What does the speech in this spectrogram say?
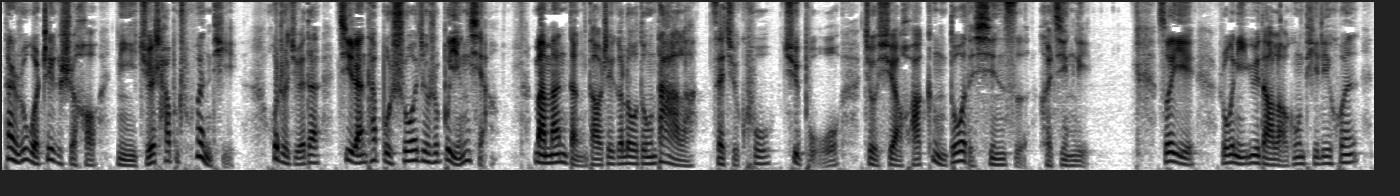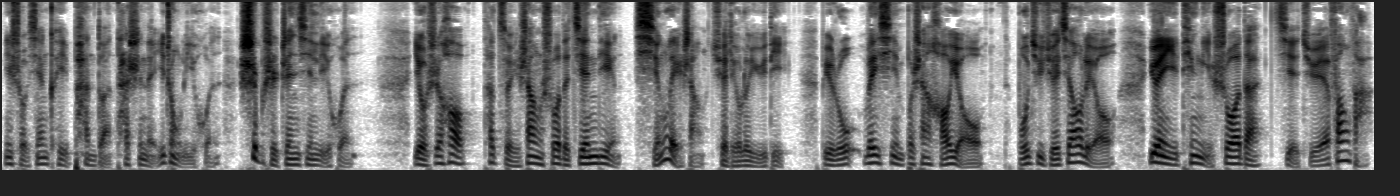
但如果这个时候你觉察不出问题，或者觉得既然他不说就是不影响。慢慢等到这个漏洞大了，再去哭去补，就需要花更多的心思和精力。所以，如果你遇到老公提离婚，你首先可以判断他是哪一种离婚，是不是真心离婚。有时候他嘴上说的坚定，行为上却留了余地，比如微信不删好友，不拒绝交流，愿意听你说的解决方法，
